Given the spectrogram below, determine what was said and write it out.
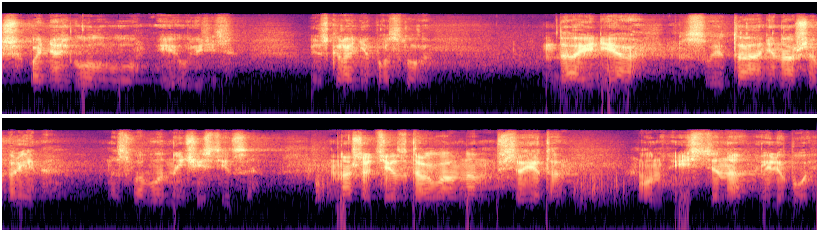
Лишь поднять голову и увидеть бескрайние просторы. Да и не суета не наше бремя. Мы свободные частицы. Наш Отец даровал нам все это. Он истина и любовь.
